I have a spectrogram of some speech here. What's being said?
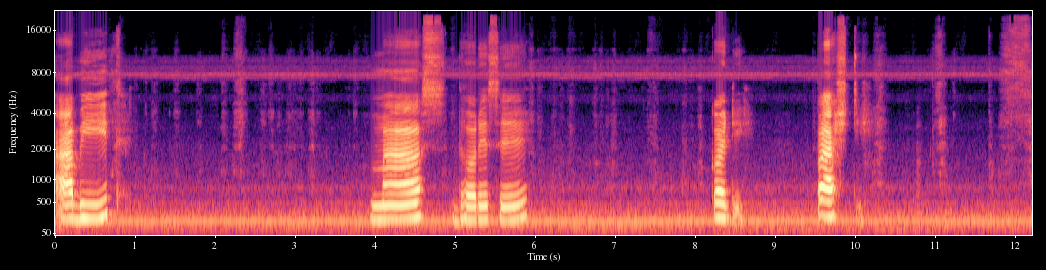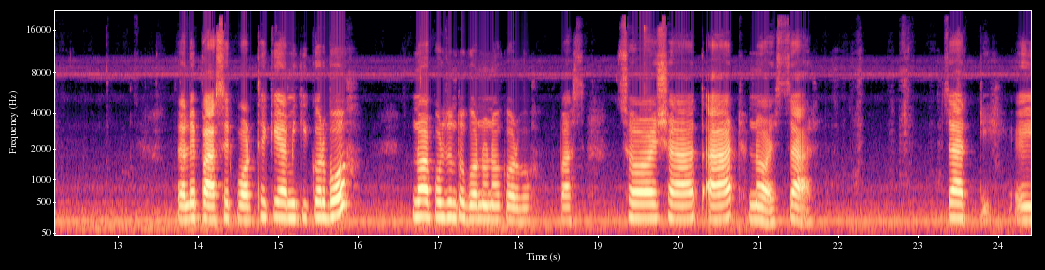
আবিদ মাছ ধরেছে কয়টি? পাঁচটি। তাহলে পাশের পর থেকে আমি কি করব? নয় পর্যন্ত গণনা করব। পাঁচ, ছয়, সাত, আট, নয়, চার। চারটি। এই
